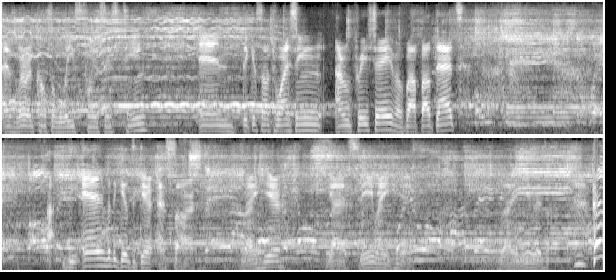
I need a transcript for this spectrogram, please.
as River console release 2016. And thank you so much for watching. I appreciate about, about that. Uh, the end with the Guilty Gear SR. Right here. You see right here. Right here. Hey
